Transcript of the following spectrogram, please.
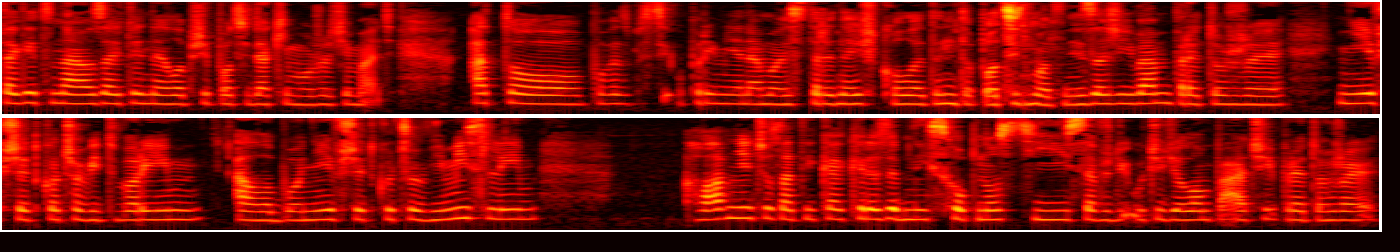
tak je to naozaj ten najlepší pocit, aký môžete mať. A to, povedzme si úprimne, na mojej strednej škole tento pocit moc nezažívam, pretože nie všetko, čo vytvorím, alebo nie všetko, čo vymyslím, hlavne čo sa týka kresebných schopností sa vždy učiteľom páči, pretože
